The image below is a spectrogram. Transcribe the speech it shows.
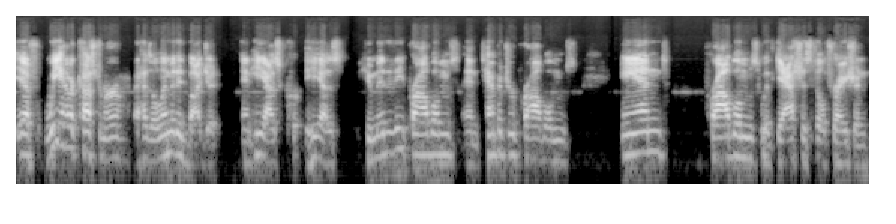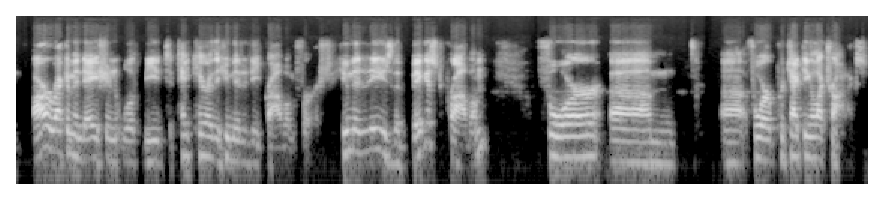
If we have a customer that has a limited budget and he has he has humidity problems and temperature problems and problems with gaseous filtration, our recommendation will be to take care of the humidity problem first. Humidity is the biggest problem for um, uh, for protecting electronics.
